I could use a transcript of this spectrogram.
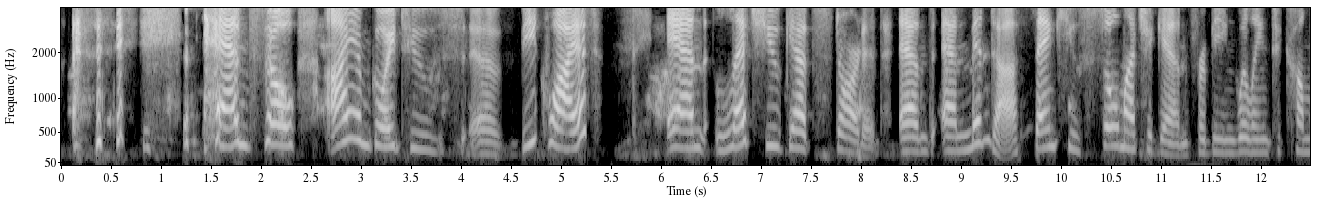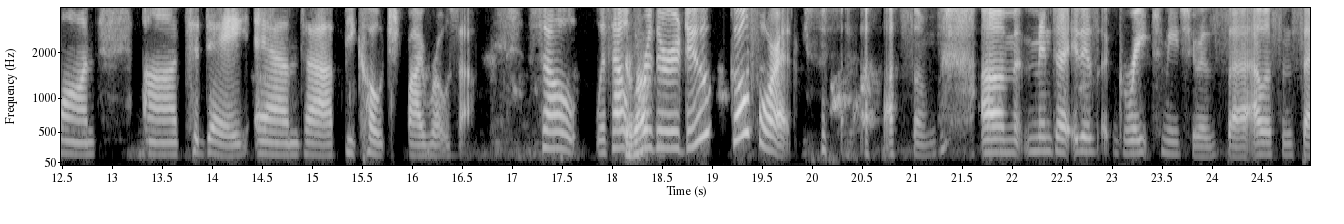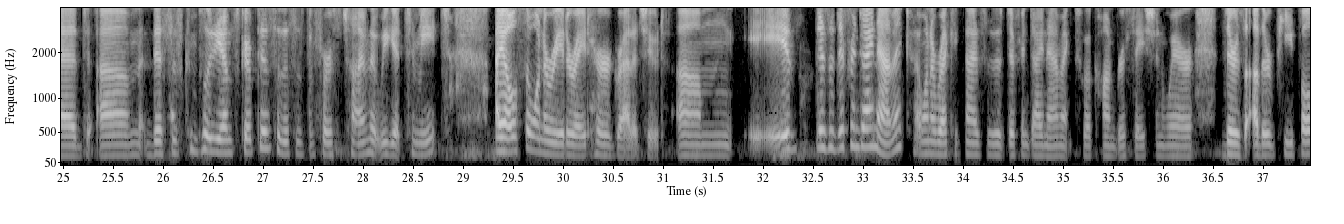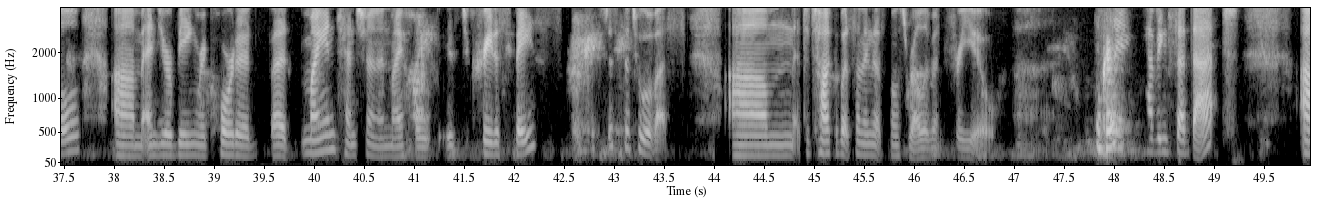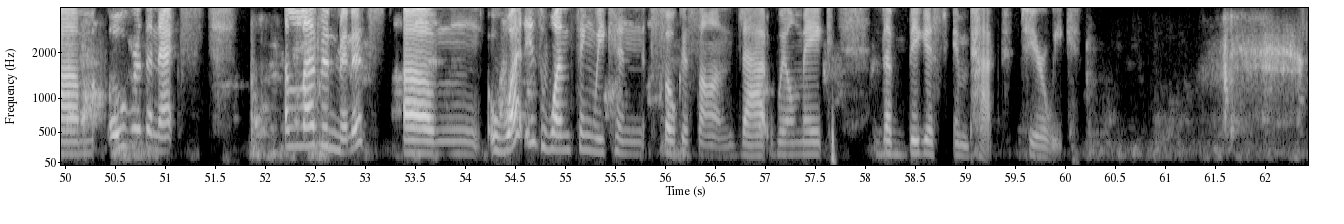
and so I am going to uh, be quiet and let you get started. And and Minda, thank you so much again for being willing to come on uh, today and uh, be coached by Rosa. So without further ado, go for it. awesome. Um, Minda, it is great to meet you. As uh, Alison said, um, this is completely unscripted, so this is the first time that we get to meet. I also want to reiterate her gratitude. Um, it, there's a different dynamic. I want to recognize there's a different dynamic to a conversation where there's other people um, and you're being recorded. But my intention and my hope is to create a space, it's just the two of us, um, to talk about something that's most relevant for you. Uh, okay. having said that, um, over the next 11 minutes, um, what is one thing we can focus on that will make the biggest impact to your week?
